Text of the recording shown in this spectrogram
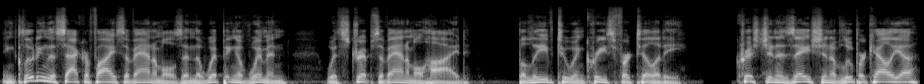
including the sacrifice of animals and the whipping of women with strips of animal hide, believed to increase fertility. Christianization of Lupercalia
